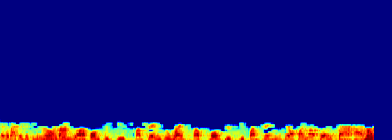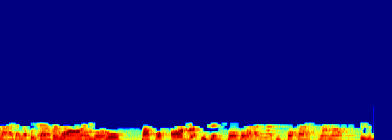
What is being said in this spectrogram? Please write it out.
pé mo bá ṣe ṣe sí mi ṣe husband sí ọ. perform 50%, the wife perform 50%. Kì í ṣe ọkọ yóò kó No. àádọ́ta, aya yóò kó ìpa àádọ́ta. Everyone is to perform 100%. Gbogbo wa la ní láti kópa. It is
